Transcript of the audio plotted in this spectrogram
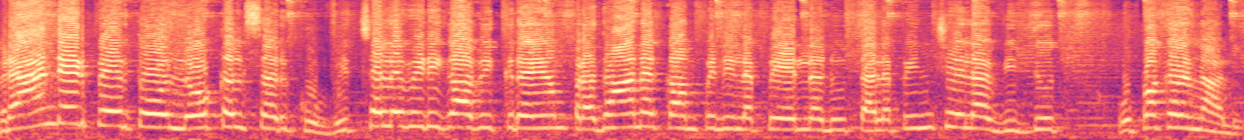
బ్రాండెడ్ పేరుతో లోకల్ సరుకు విచ్చలవిడిగా విక్రయం ప్రధాన కంపెనీల పేర్లను తలపించేలా విద్యుత్ ఉపకరణాలు.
